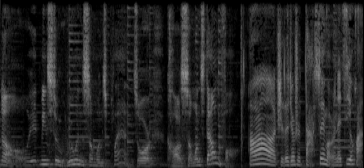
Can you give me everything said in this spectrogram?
No, it means to ruin someone's plans or cause someone's downfall. 啊，指的就是打碎某人的计划，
